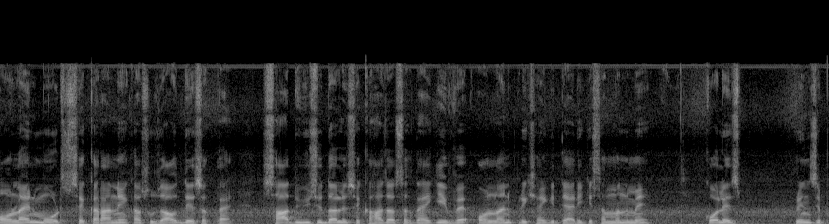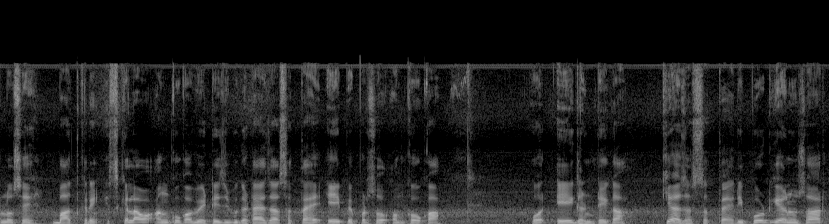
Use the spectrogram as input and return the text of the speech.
ऑनलाइन मोड से कराने का सुझाव दे सकता है। साथ विश्वविद्यालय से कहा जा सकता है कि वे ऑनलाइन परीक्षाएँ की तैयारी के संबंध में कॉलेज प्रिंसिपलों से बात करें। इसके अलावा अंकों का वेटेज भी घटाया जा सकता है। ए पेपर सौ अंकों का और ए घंटे का किया जा सकता है। रिपोर्ट के अनुसार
